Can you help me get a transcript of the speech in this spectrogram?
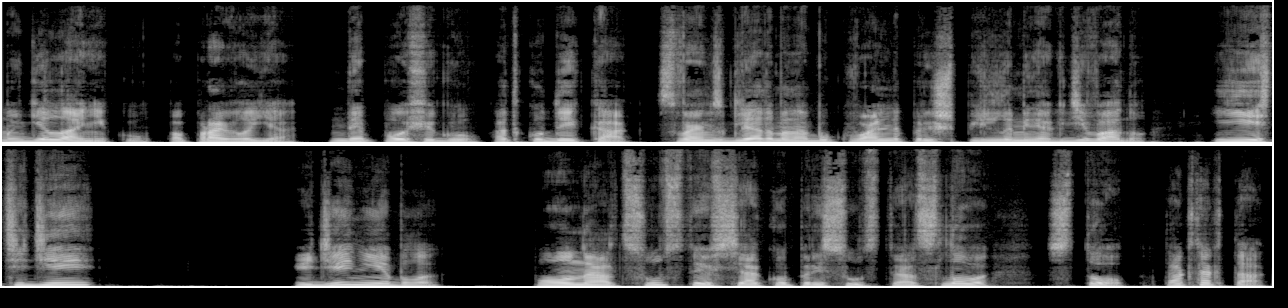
«Магелланику», — поправил я. «Да пофигу, откуда и как». Своим взглядом она буквально пришпилила меня к дивану. «Есть идеи?» Идей не было. Полное отсутствие всякого присутствия. От слова «стоп». Так-так-так.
